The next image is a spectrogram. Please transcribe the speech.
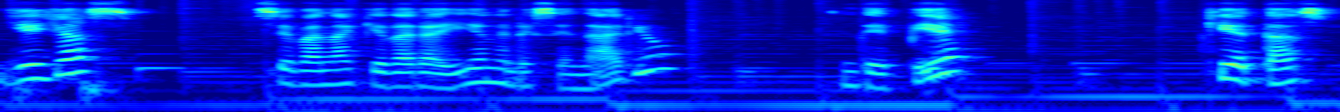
Y ellas se van a quedar ahí en el escenario, de pie, quietas,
